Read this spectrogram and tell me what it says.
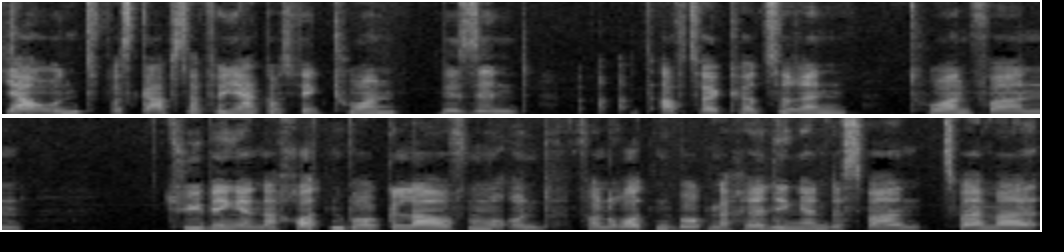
Ja, und was gab es da für Jakobsweg-Touren? Wir sind auf zwei kürzeren Touren von Tübingen nach Rottenburg gelaufen und von Rottenburg nach Hildingen. Das waren zweimal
